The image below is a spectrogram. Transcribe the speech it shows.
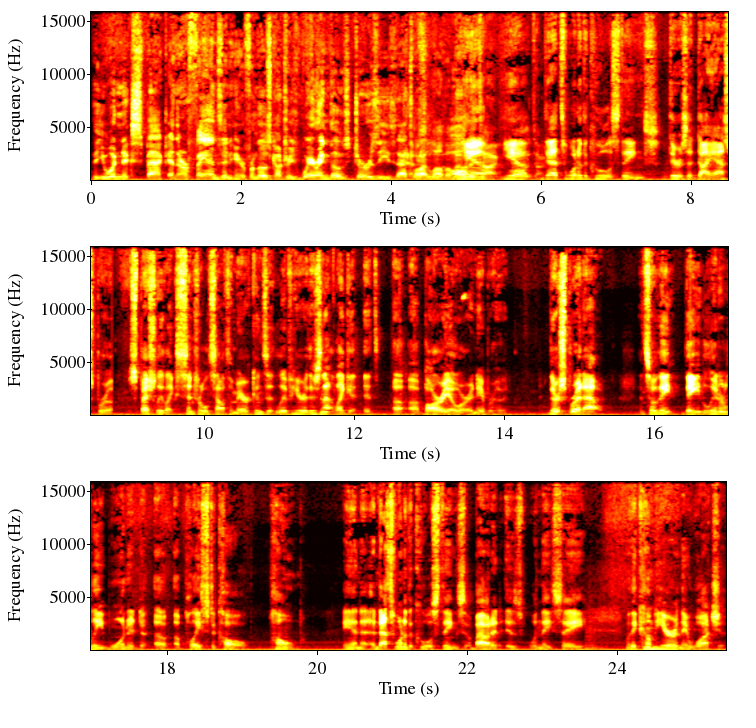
that you wouldn't expect, and there are fans in here from those countries wearing those jerseys. That's what I love Absolutely. about All it. the yeah, time, Yeah, all the time. that's one of the coolest things. There's a diaspora, especially like Central and South Americans that live here. There's not like a, it's a, a barrio or a neighborhood. They're spread out, and so they they literally wanted a, a place to call home, and and that's one of the coolest things about it is when they say when they come here and they watch it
